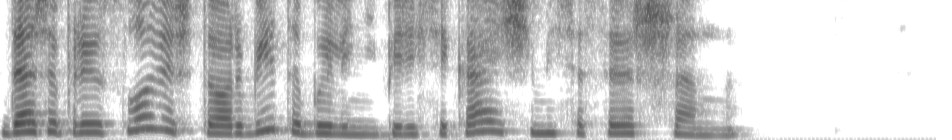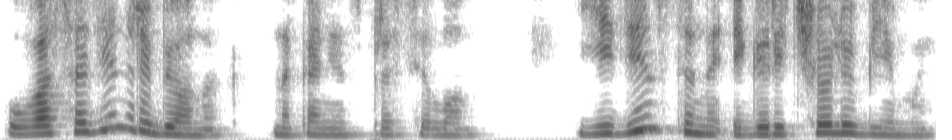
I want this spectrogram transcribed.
даже при условии, что орбиты были не пересекающимися совершенно. «У вас один ребенок?» – наконец спросил он. «Единственный и горячо любимый.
